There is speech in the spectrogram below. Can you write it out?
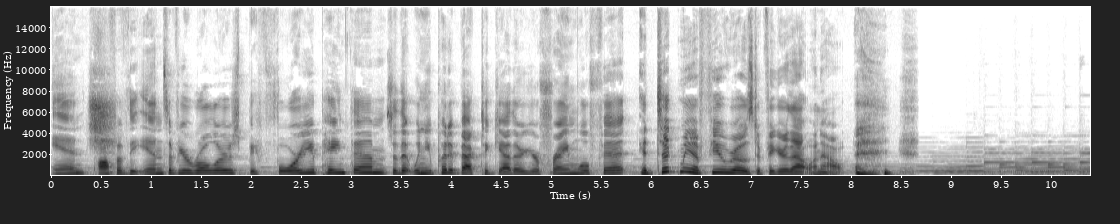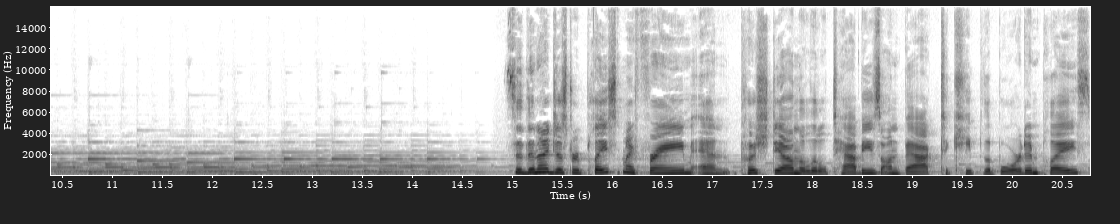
inch off of the ends of your rollers before you paint them so that when you put it back together your frame will fit. It took me a few rows to figure that one out. So then I just replaced my frame and pushed down the little tabbies on back to keep the board in place.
